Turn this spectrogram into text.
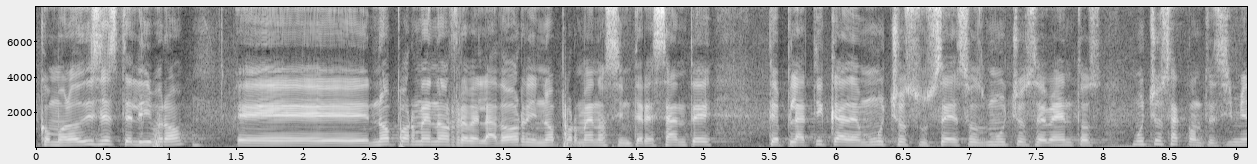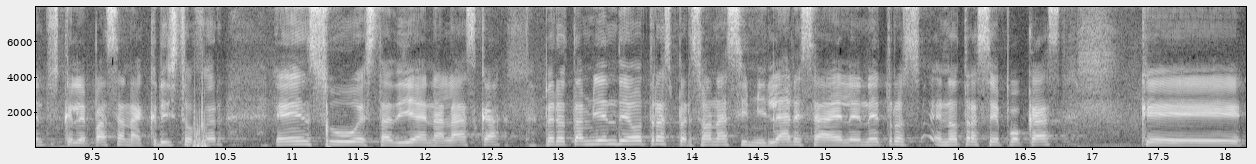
Como lo dice este libro, eh, no por menos revelador y no por menos interesante, te platica de muchos sucesos, muchos eventos, muchos acontecimientos que le pasan a Christopher en su estadía en Alaska, pero también de otras personas similares a él en, otros, en otras épocas que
